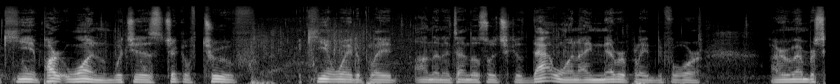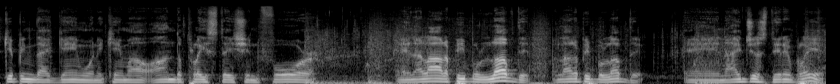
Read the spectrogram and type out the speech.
can't. Part one, which is Trick of Truth, I can't wait to play it on the Nintendo Switch because that one I never played before. I remember skipping that game when it came out on the PlayStation 4, and a lot of people loved it. A lot of people loved it, and I just didn't play it.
